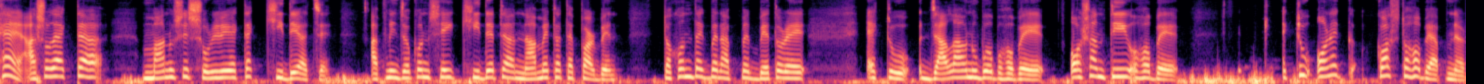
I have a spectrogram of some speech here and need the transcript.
হ্যাঁ আসলে একটা মানুষের শরীরে একটা খিদে আছে। আপনি যখন সেই খিদেটা না মেটাতে পারবেন, তখন দেখবেন আপনার ভেতরে একটু জ্বালা অনুভব হবে, অশান্তি হবে। একটু অনেক কষ্ট হবে আপনার।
